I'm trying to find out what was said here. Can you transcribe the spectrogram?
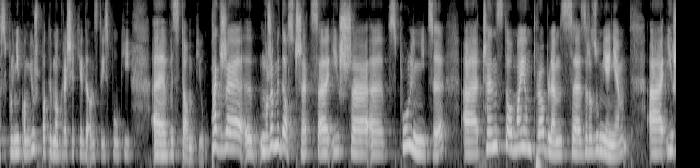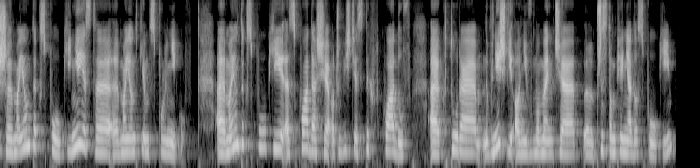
wspólnikom już po tym okresie, kiedy on z tej spółki wystąpił. Także możemy dostrzec, iż wspólnicy często mają problem z zrozumieniem, iż majątek spółki nie jest majątkiem wspólników. Majątek spółki składa się oczywiście z tych wkładów, które wnieśli oni w momencie e, przystąpienia do spółki.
